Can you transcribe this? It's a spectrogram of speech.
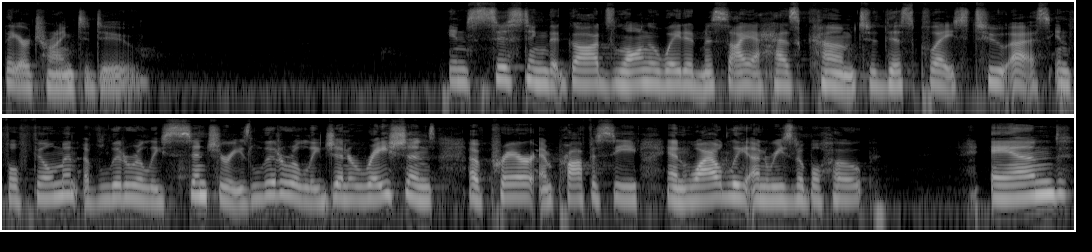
they are trying to do insisting that God's long awaited Messiah has come to this place, to us, in fulfillment of literally centuries, literally generations of prayer and prophecy and wildly unreasonable hope. And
